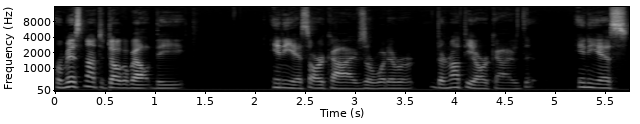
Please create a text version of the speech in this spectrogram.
remiss not to talk about the NES archives or whatever. They're not the archives. The NES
